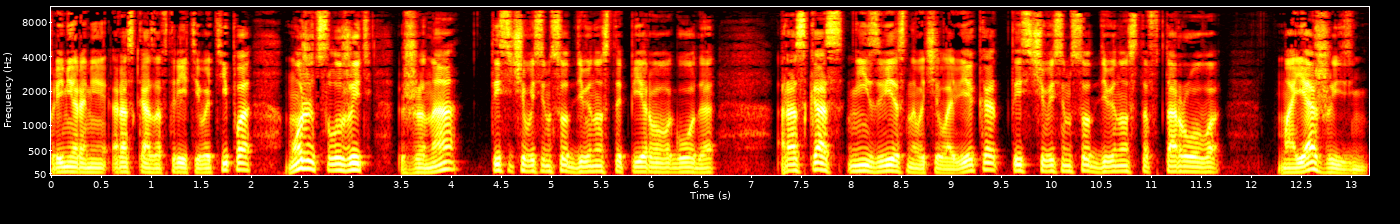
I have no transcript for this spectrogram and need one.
Примерами рассказов третьего типа может служить «Жена» 1891 года, рассказ неизвестного человека 1892, «Моя жизнь»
